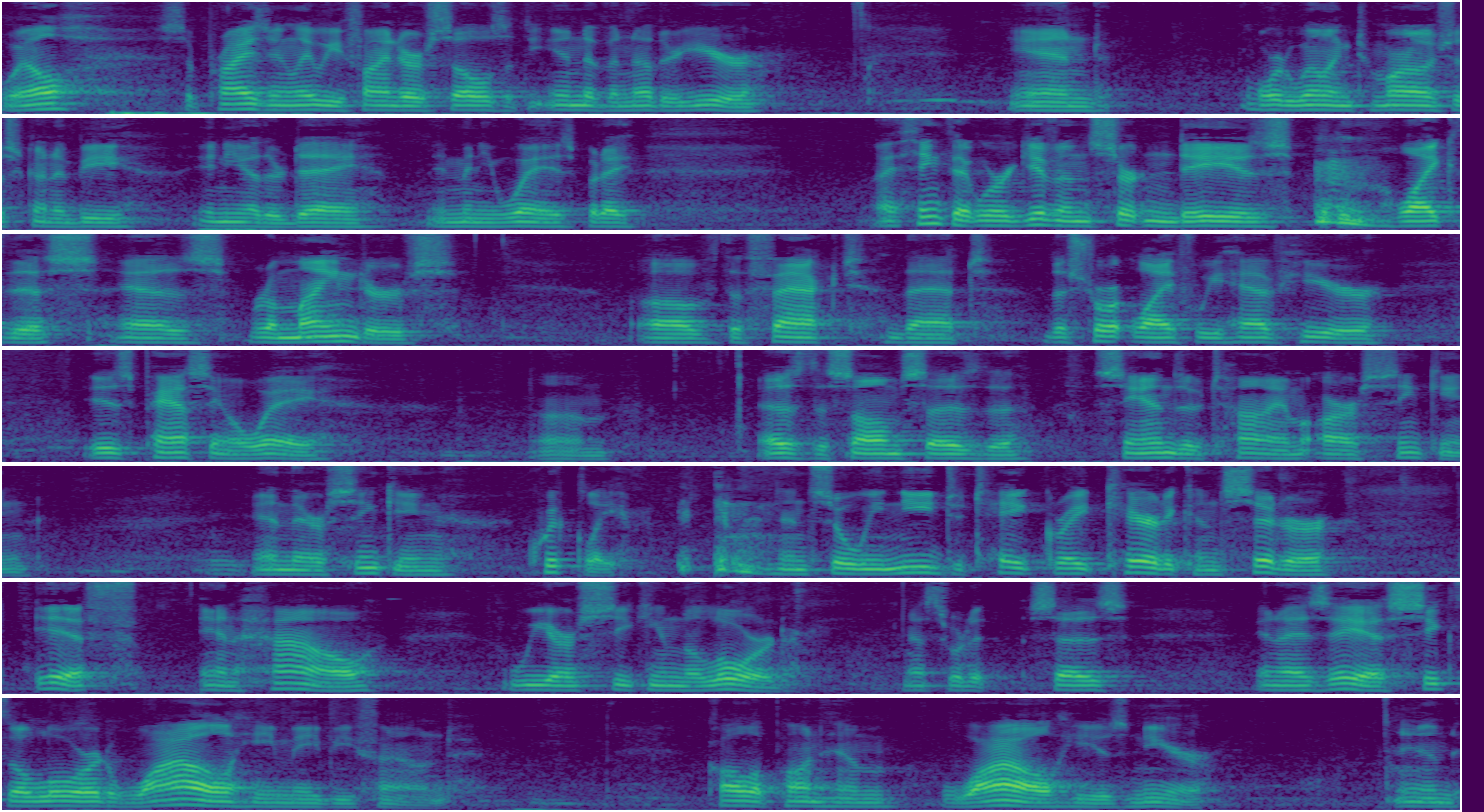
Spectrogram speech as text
Well, surprisingly, we find ourselves at the end of another year. And Lord willing, tomorrow is just going to be any other day in many ways. But I, I think that we're given certain days like this as reminders of the fact that the short life we have here is passing away. Um, as the psalm says, the sands of time are sinking and they're sinking quickly. and so we need to take great care to consider if and how we are seeking the Lord. That's what it says in Isaiah Seek the Lord while he may be found, call upon him while he is near. And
